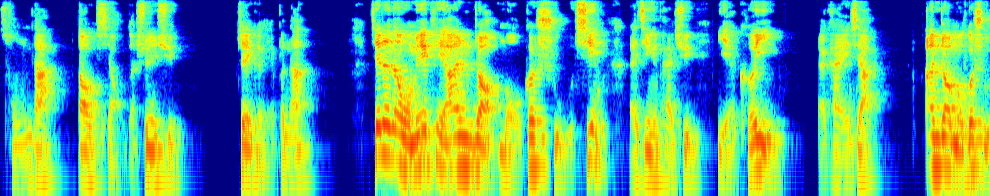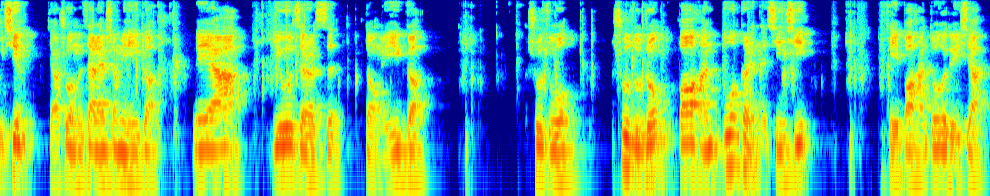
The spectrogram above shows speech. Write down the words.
从大到小的顺序，这个也不难。接着呢，我们也可以按照某个属性来进行排序，也可以来看一下。按照某个属性，假如说我们再来声明一个 var users 等于一个数组，数组中包含多个人的信息，可以包含多个对象。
